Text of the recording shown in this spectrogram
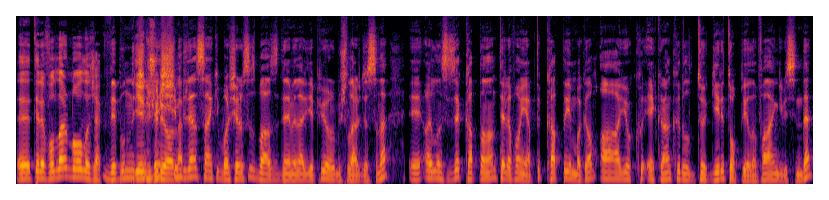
e, telefonlar ne olacak? Ve bunun diye için de düşünüyorlar. şimdiden sanki başarısız bazı denemeler yapıyormuşlarcasına e, alın size katlanan telefon yaptık. Katlayın bakalım. Aa yok ekran kırıldı tüh geri toplayalım falan gibisinden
